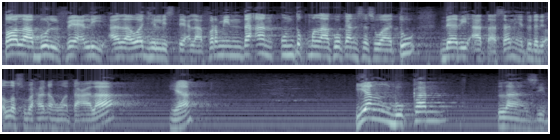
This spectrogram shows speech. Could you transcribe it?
tolabul fi'li ala wajhil isti'la. Permintaan untuk melakukan sesuatu dari atasan yaitu dari Allah Subhanahu wa taala ya. Yang bukan lazim,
